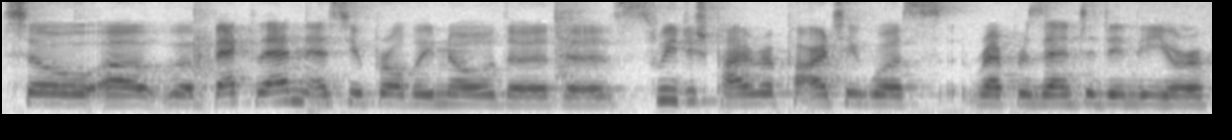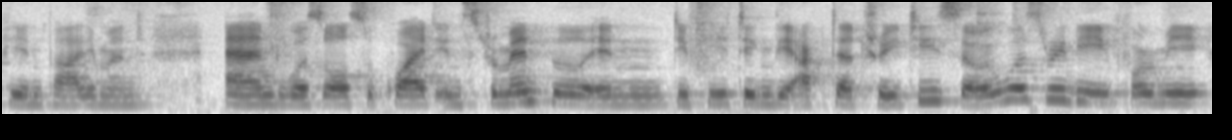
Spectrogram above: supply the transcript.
So uh, back then, as you probably know, the, the Swedish Pirate Party was represented in the European Parliament and was also quite instrumental in defeating the ACTA treaty. So it was really, for me,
